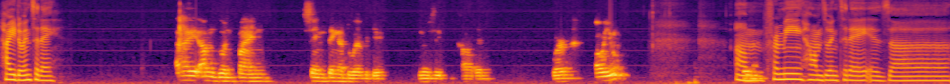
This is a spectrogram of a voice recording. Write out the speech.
How are you doing today? I am doing fine. Same thing I do every day music, garden, work. How are you? Um, for me, how I'm doing today is uh,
